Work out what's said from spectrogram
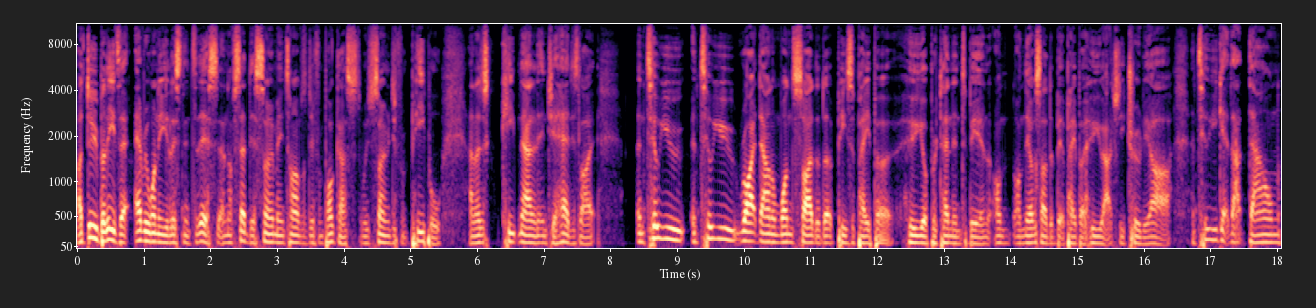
I do believe that every one of you listening to this, and I've said this so many times on different podcasts with so many different people, and I just keep nailing it into your head. Is like until you until you write down on one side of the piece of paper who you're pretending to be and on, on the other side of the bit of paper who you actually truly are until you get that down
